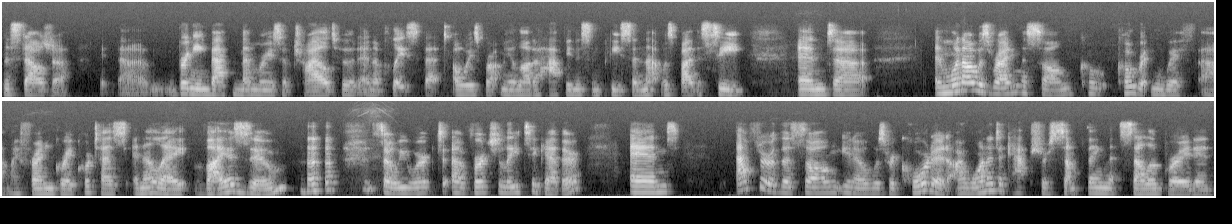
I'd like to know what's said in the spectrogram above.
nostalgia, um, bringing back memories of childhood and a place that always brought me a lot of happiness and peace, and that was by the sea. And uh, and when I was writing the song, co- written with uh, my friend Greg Cortez in LA via Zoom, so we worked uh, virtually together, and after the song, you know, was recorded, I wanted to capture something that celebrated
